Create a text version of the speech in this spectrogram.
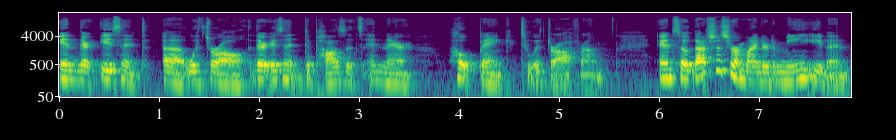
And there isn't uh, withdrawal, there isn't deposits in their hope bank to withdraw from. And so that's just a reminder to me, even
